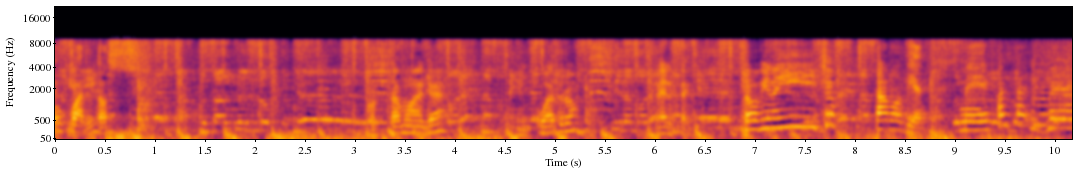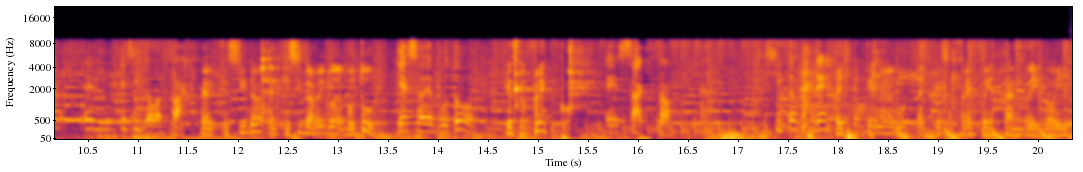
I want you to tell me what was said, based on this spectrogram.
en cuartos. Cortamos acá en cuatro. Perfecto. ¿Estamos bien ahí, chef? Estamos bien. Me falta me- el quesito, porfa. El quesito, el quesito rico de putú. Queso de putú. Queso fresco. Exacto. Quesito Hay fresco. gente que no le gusta el queso fresco y es tan rico, oye.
